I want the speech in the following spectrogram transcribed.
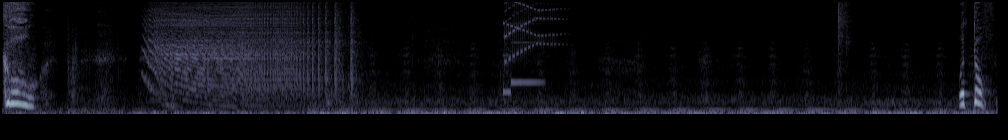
Go! What the f-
